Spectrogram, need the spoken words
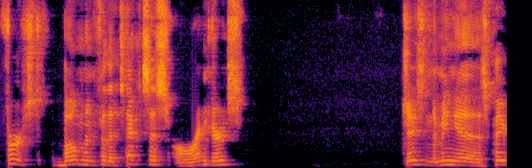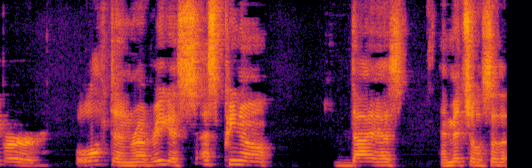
First, Bowman for the Texas Rangers. Jasson Dominguez, Paper, Lofton, Rodriguez, Espino, Diaz, and Mitchell. So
